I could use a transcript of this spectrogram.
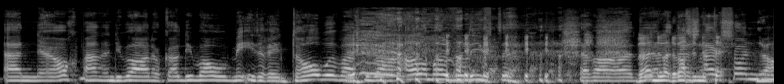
En uh, och man, en die waren ook al, die wouden met iedereen trouwen, want die waren allemaal verliefd. eh. dat, waren, Nou, dat, dat dat was echt zo'n... Ja.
